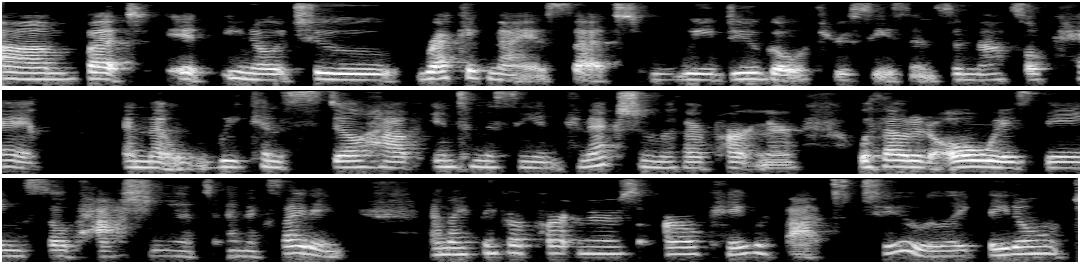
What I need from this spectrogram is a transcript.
Um, but it you know to recognize that we do go through seasons and that's okay and that we can still have intimacy and connection with our partner without it always being so passionate and exciting. And I think our partners are okay with that too. Like they don't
